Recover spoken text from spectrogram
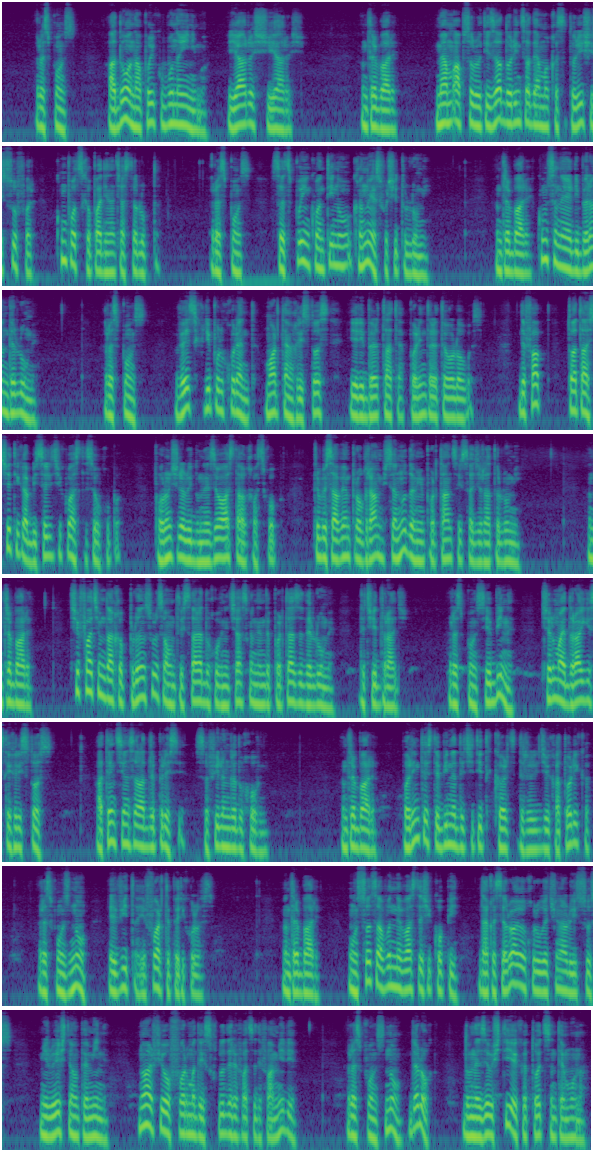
Răspuns. Adu înapoi cu bună inimă. Iarăși și iarăși. Întrebare. Mi-am absolutizat dorința de a mă căsători și sufăr. Cum pot scăpa din această luptă? Răspuns. Să-ți spui în continuu că nu e sfârșitul lumii. Întrebare. Cum să ne eliberăm de lume? Răspuns. Vezi clipul curent. Moartea în Hristos e libertatea, Părintele Teologos. De fapt, toată ascetica bisericii cu asta se ocupă. Poruncile lui Dumnezeu asta au ca scop. Trebuie să avem program și să nu dăm importanță exagerată lumii. Întrebare. Ce facem dacă plânsul sau întristarea duhovnicească ne îndepărtează de lume, de cei dragi? Răspuns. E bine. Cel mai drag este Hristos. Atenție însă la depresie. Să fii lângă duhovnic. Întrebare. Părinte, este bine de citit cărți de religie catolică? Răspuns. Nu. Evită. E foarte periculos. Întrebare. Un soț având nevastă și copii, dacă se roagă cu rugăciunea lui Isus, miluiește-mă pe mine, nu ar fi o formă de excludere față de familie? Răspuns. Nu. Deloc. Dumnezeu știe că toți suntem una.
